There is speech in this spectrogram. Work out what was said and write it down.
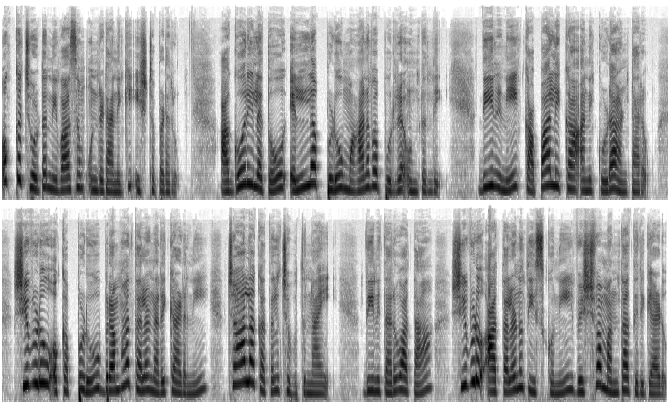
ఒక్కచోట నివాసం ఉండటానికి ఇష్టపడరు. అఘోరీలతో ఎల్లప్పుడూ మానవ పుర్రె ఉంటుంది. దీనిని కపాలిక అని కూడా అంటారు. శివుడు ఒకప్పుడు బ్రహ్మ తల నరికాడని చాలా కథలు చెబుతున్నాయి. దీని తరువాత శివుడు ఆ తలను తీసుకుని విశ్వమంతా తిరిగాడు.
